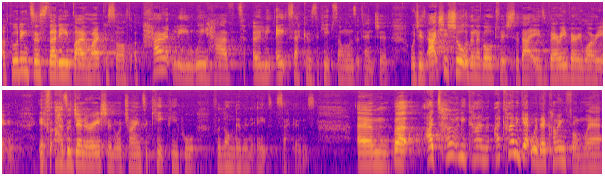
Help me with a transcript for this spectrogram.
According to a study by Microsoft, apparently we have only eight seconds to keep someone's attention, which is actually shorter than a goldfish, so that is very, very worrying if, as a generation, we're trying to keep people for longer than eight seconds. Um, but I totally kind of, I kind of get where they're coming from, where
